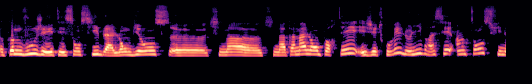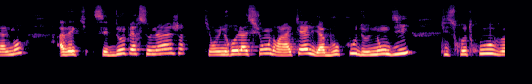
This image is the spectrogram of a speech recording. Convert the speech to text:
Euh, comme vous, j'ai été sensible à l'ambiance euh, qui m'a euh, qui m'a pas mal emporté et j'ai trouvé le livre assez intense finalement avec ces deux personnages qui ont une relation dans laquelle il y a beaucoup de non-dits qui se retrouvent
